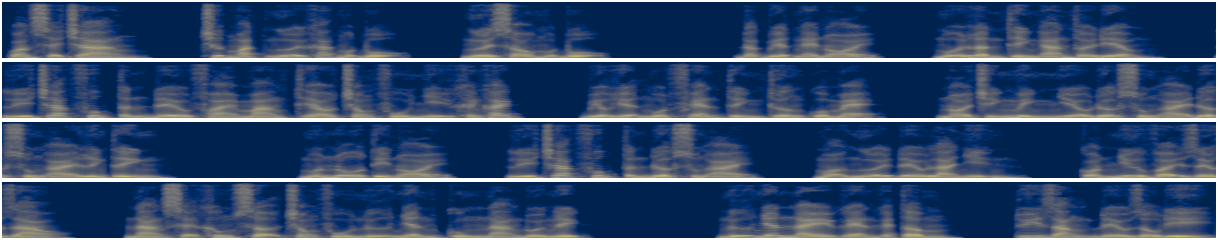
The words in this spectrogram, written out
quan sẽ trang, trước mặt người khác một bộ, người sau một bộ. Đặc biệt nghe nói, mỗi lần thỉnh an thời điểm, Lý Trác Phúc Tấn đều phải mang theo trong phủ nhị khanh khách, biểu hiện một phen tình thương của mẹ, nói chính mình nhiều được sủng ái được sủng ái linh tinh. Muốn nô tỳ nói, Lý Trác Phúc Tấn được sủng ái, mọi người đều là nhìn, còn như vậy rêu rao, nàng sẽ không sợ trong phủ nữ nhân cùng nàng đối nghịch. Nữ nhân này ghen ghét tâm, tuy rằng đều giấu đi,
